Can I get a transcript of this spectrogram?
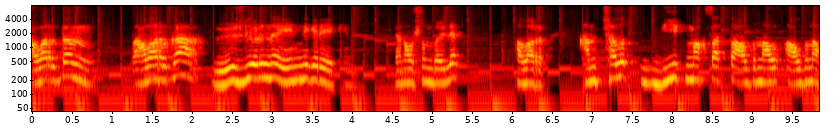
Алардан аларга өзүлөрүнө эмне керек экенин жана ошондой эле алар канчалык бийик максатты алдына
